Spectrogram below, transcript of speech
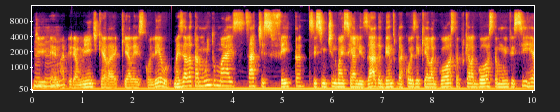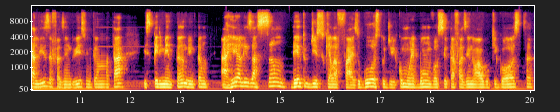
de uhum. é, materialmente que ela que ela escolheu mas ela está muito mais satisfeita se sentindo mais realizada dentro da coisa que ela gosta porque ela gosta muito e se realiza fazendo isso então ela está experimentando então a realização dentro disso que ela faz, o gosto de como é bom você estar tá fazendo algo que gosta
